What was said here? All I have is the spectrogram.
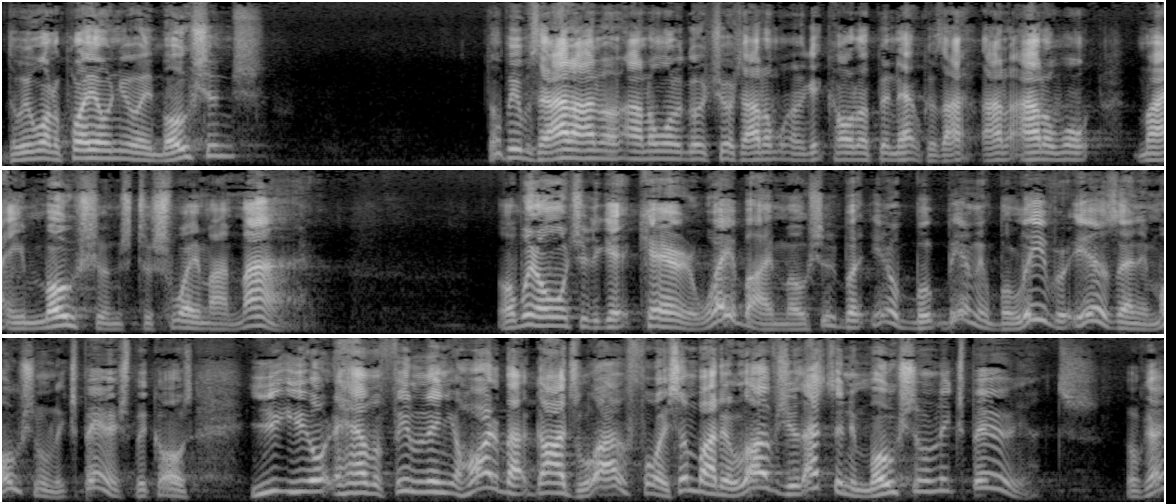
Do we want to play on your emotions? Some people say, I don't, I don't want to go to church. I don't want to get caught up in that because I, I, I don't want my emotions to sway my mind. Well, we don't want you to get carried away by emotions, but you know, being a believer is an emotional experience because you, you ought to have a feeling in your heart about God's love for you. Somebody loves you, that's an emotional experience. Okay?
